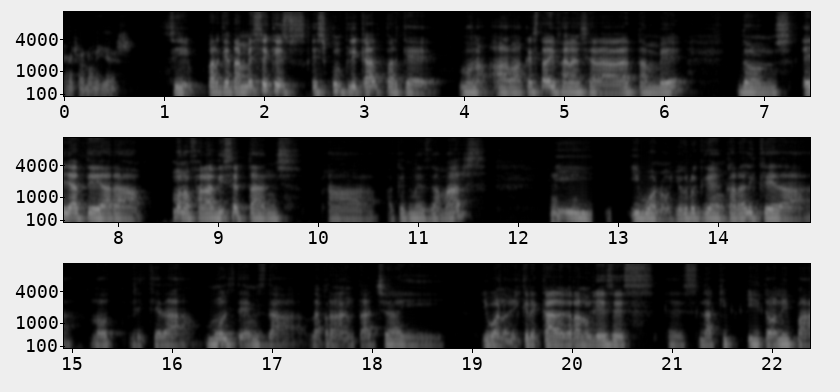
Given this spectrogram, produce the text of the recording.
A Granollers. Sí, perquè també sé que és, és complicat perquè, bueno, amb aquesta diferència d'edat també, doncs ella té ara, bueno, farà 17 anys uh, aquest mes de març i, i bueno, jo crec que encara li queda, no, li queda molt temps d'aprenentatge i, i, bueno, i crec que el Granollers és, és l'equip idoni per,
